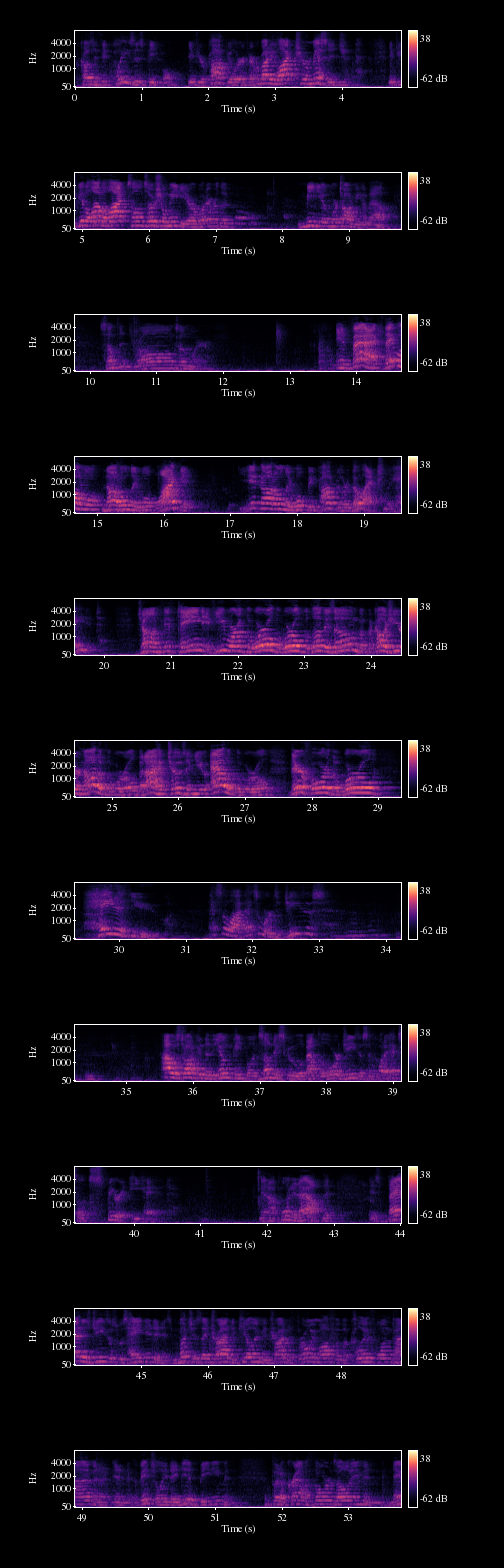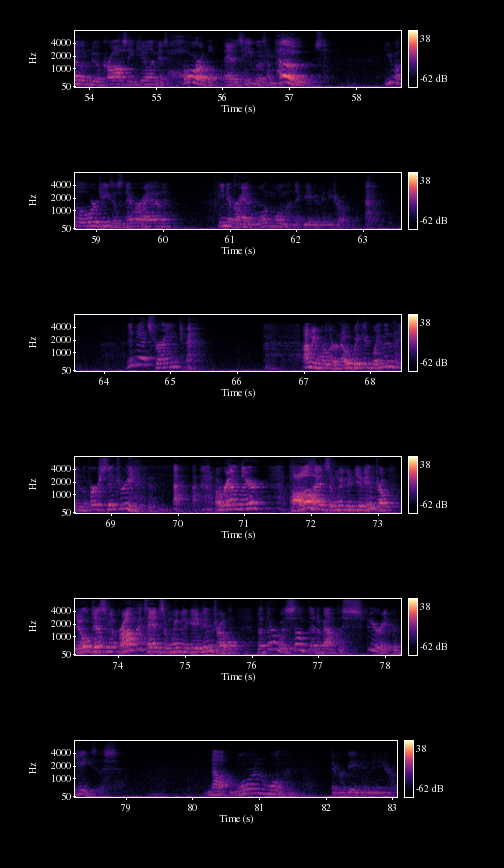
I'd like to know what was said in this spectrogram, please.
Because if it pleases people, if you're popular, if everybody likes your message, if you get a lot of likes on social media or whatever the medium we're talking about, something's wrong somewhere. In fact, they won't, not only won't like it, it not only won't be popular, they'll actually hate it. John 15, if ye were of the world, the world would love his own, but because ye are not of the world, but I have chosen you out of the world, therefore the world hateth you. That's the lot, that's the words of Jesus. I was talking to the young people in Sunday school about the Lord Jesus and what an excellent spirit he had. And I pointed out that as bad as Jesus was hated, and as much as they tried to kill him and tried to throw him off of a cliff one time, and, and eventually they did beat him and put a crown of thorns on him and nail him to a cross and kill him, as horrible as he was opposed, you know what the Lord Jesus never had? He never had one woman that gave him any trouble. Isn't that strange? I mean, were there no wicked women in the first century around there? Paul had some women give him trouble. The Old Testament prophets had some women that gave him trouble. But there was something about the Spirit of Jesus. Not one woman ever gave him any trouble.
